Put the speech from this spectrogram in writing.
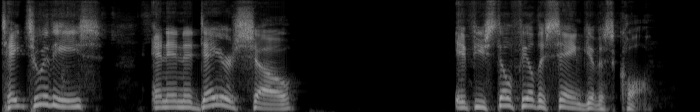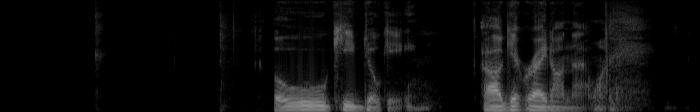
Take two of these and in a day or so, if you still feel the same, give us a call. Okie dokie. I'll get right on that one.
